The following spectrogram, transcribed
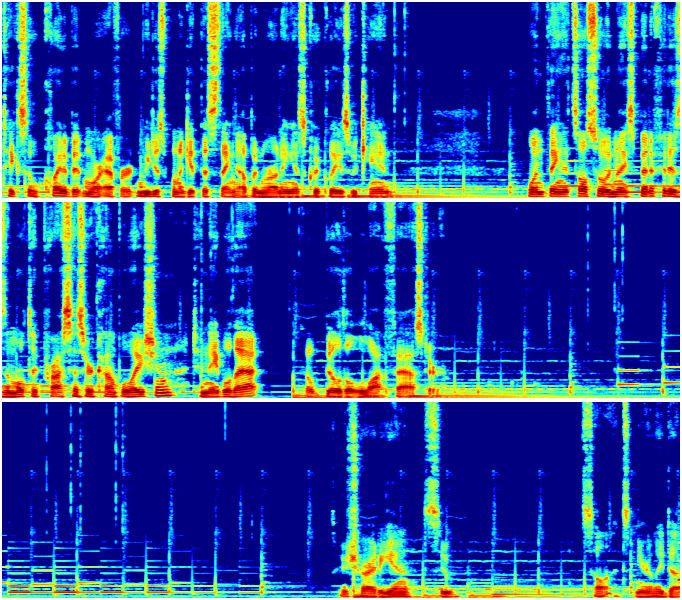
takes some quite a bit more effort. We just want to get this thing up and running as quickly as we can. One thing that's also a nice benefit is the multiprocessor compilation. To enable that, it'll build a lot faster. We try it again. So it's, all, it's nearly done.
